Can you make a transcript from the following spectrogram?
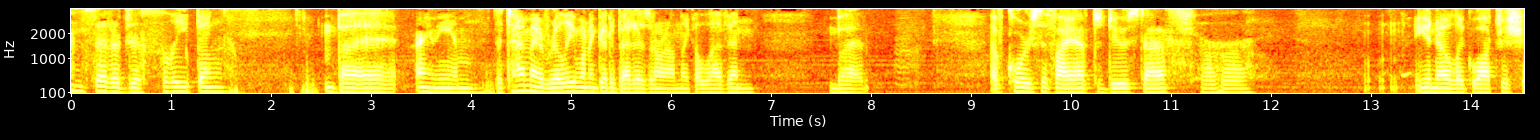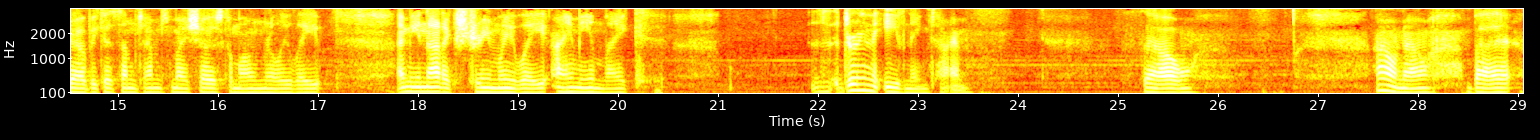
instead of just sleeping. But I mean, the time I really want to go to bed is around like 11. But of course, if I have to do stuff or, you know, like watch a show, because sometimes my shows come on really late. I mean, not extremely late, I mean, like th- during the evening time. So, I don't know, but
